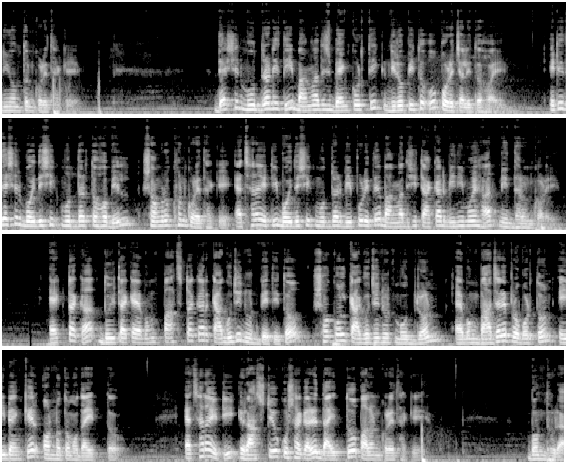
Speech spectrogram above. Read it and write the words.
নিয়ন্ত্রণ করে থাকে। দেশের মুদ্রানীতি বাংলাদেশ ব্যাংক কর্তৃক নিরূপিত ও পরিচালিত হয়। এটি দেশের বৈদেশিক মুদ্রার তহবিল সংরক্ষণ করে থাকে। এছাড়া এটি বৈদেশিক মুদ্রার বিপরীতে বাংলাদেশি টাকার বিনিময় হার নির্ধারণ করে। এক টাকা, দুই টাকা এবং পাঁচ টাকার কাগজে নোট ব্যতীত সকল কাগজে নোট মুদ্রণ এবং বাজারে প্রবর্তন এই ব্যাংকের অন্যতম দায়িত্ব। এছাড়া এটি রাষ্ট্রীয় কোষাগারের দায়িত্ব পালন করে থাকে। বন্ধুরা,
